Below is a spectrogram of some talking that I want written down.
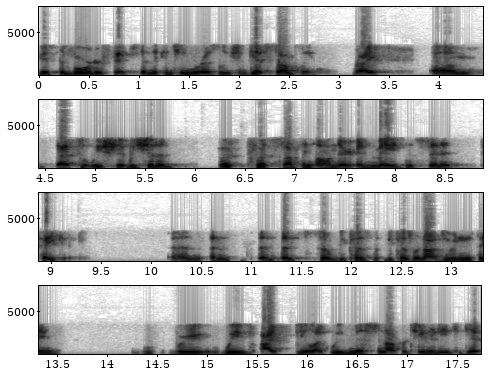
get the border fixed in the continuing resolution. Get something right. Um, that's what we should we should have put, put something on there and made the Senate take it and and and, and so because because we're not doing anything, we we've I feel like we've missed an opportunity to get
